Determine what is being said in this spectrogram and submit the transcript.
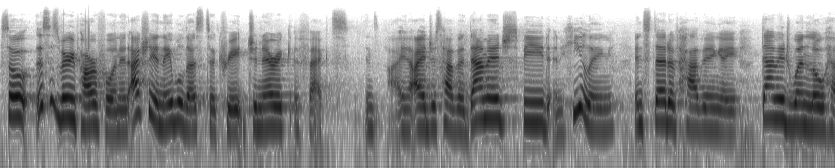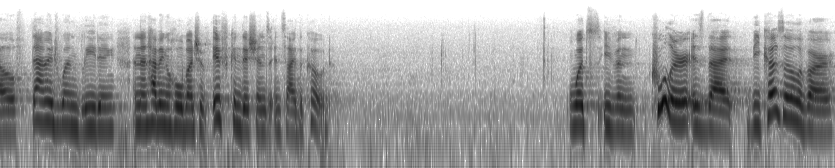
So this is very powerful, and it actually enabled us to create generic effects. I just have a damage, speed, and healing instead of having a damage when low health, damage when bleeding, and then having a whole bunch of if conditions inside the code. What's even cooler is that because all of our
